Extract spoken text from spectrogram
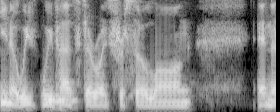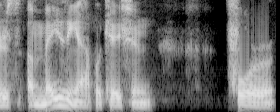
you know we've we've had steroids for so long, and there's amazing application for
